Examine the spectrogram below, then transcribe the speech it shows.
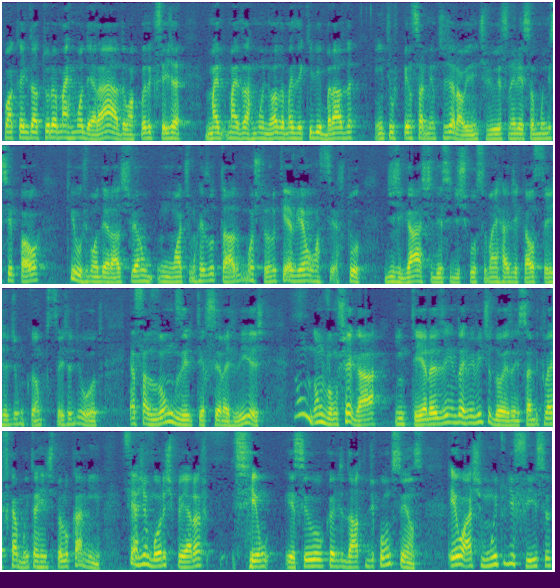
para uma candidatura mais moderada, uma coisa que seja mais, mais harmoniosa, mais equilibrada entre o pensamento geral. E a gente viu isso na eleição municipal que os moderados tiveram um ótimo resultado, mostrando que havia um certo desgaste desse discurso mais radical, seja de um campo, seja de outro. Essas 11 terceiras vias não, não vão chegar inteiras em 2022. A gente sabe que vai ficar muita gente pelo caminho. Sérgio Moro espera ser esse o candidato de consenso. Eu acho muito difícil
